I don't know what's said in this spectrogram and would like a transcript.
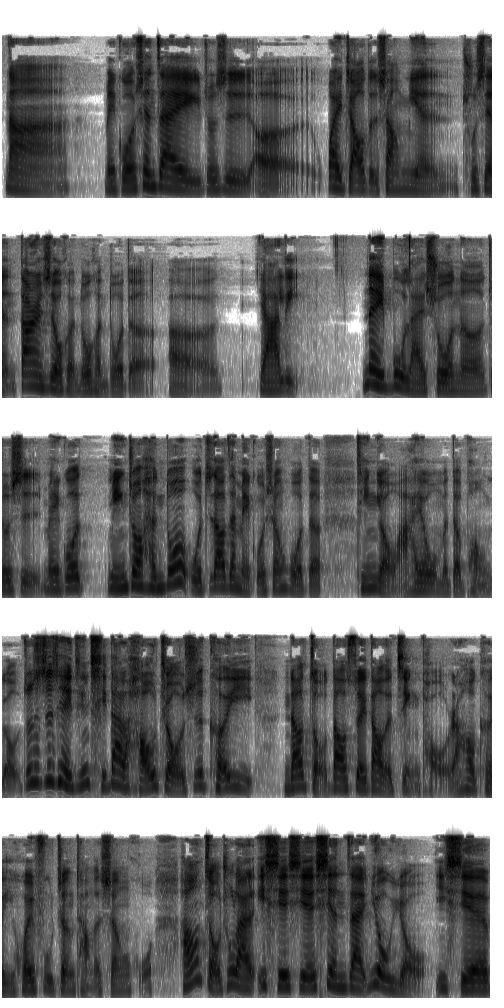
那。美国现在就是呃外交的上面出现，当然是有很多很多的呃压力。内部来说呢，就是美国民众很多，我知道在美国生活的听友啊，还有我们的朋友，就是之前已经期待了好久，是可以你知道走到隧道的尽头，然后可以恢复正常的生活，好像走出来了一些些，现在又有一些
